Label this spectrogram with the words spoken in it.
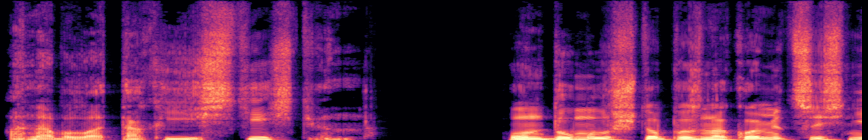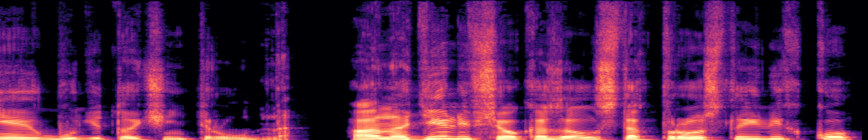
она была так естественна. Он думал, что познакомиться с нею будет очень трудно, а на деле все оказалось так просто и легко.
